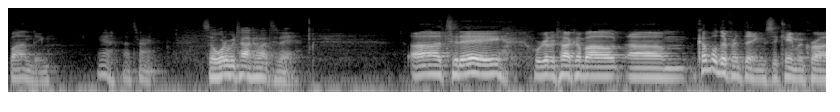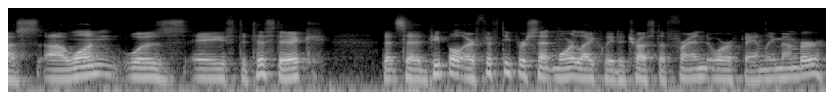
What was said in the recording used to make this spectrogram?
Bonding. Yeah, that's right. So, what are we talking about today? Uh, today, we're going to talk about um, a couple different things that came across. Uh, one was a statistic that said people are 50% more likely to trust a friend or a family member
